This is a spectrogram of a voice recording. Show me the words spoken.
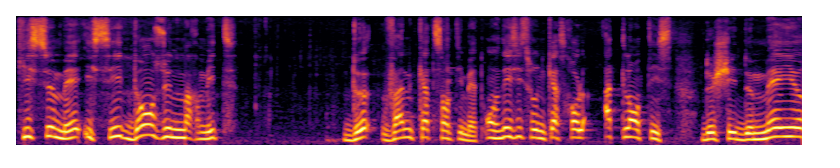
qui se met ici dans une marmite de 24 cm. On est ici sur une casserole Atlantis de chez De Meyer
